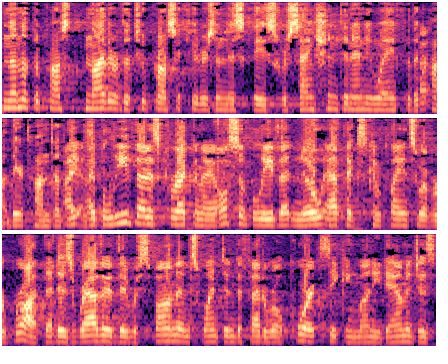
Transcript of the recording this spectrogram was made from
none of the pros- neither of the two prosecutors in this case were sanctioned in any way for the, uh, their conduct? I, I, believe that is correct, and I also believe that no ethics complaints were ever brought. That is, rather, the respondents went into federal court seeking money damages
